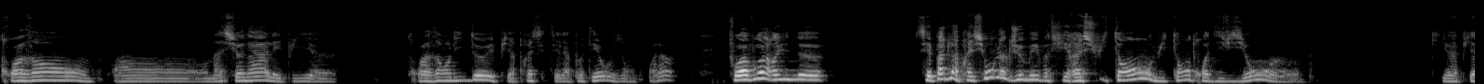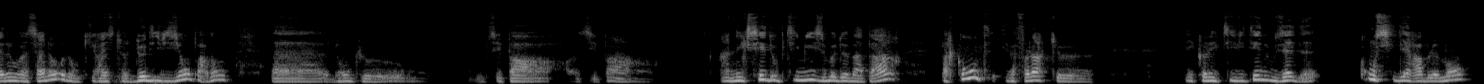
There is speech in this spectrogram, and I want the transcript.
trois ans en, national et puis euh, trois ans en Ligue 2 et puis après c'était l'apothéose. Donc voilà. Faut avoir une. euh, C'est pas de la pression là que je mets parce qu'il reste huit ans, huit ans, trois divisions. euh, qui va piano va sano, donc il reste deux divisions, pardon. Donc c'est pas c'est pas un excès d'optimisme de ma part. Par contre, il va falloir que les collectivités nous aident considérablement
